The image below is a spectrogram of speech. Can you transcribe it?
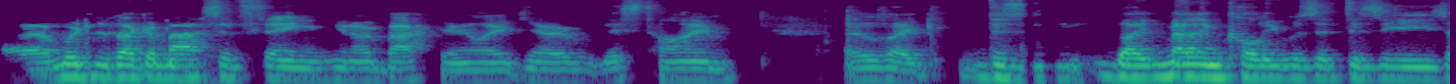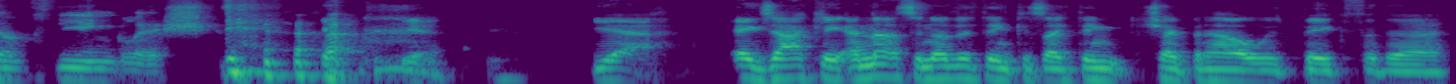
uh, which is like a massive thing, you know, back in like, you know, this time. It was like, disease, like melancholy was a disease of the English. yeah. Yeah, exactly. And that's another thing, because I think Schopenhauer was big for the,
